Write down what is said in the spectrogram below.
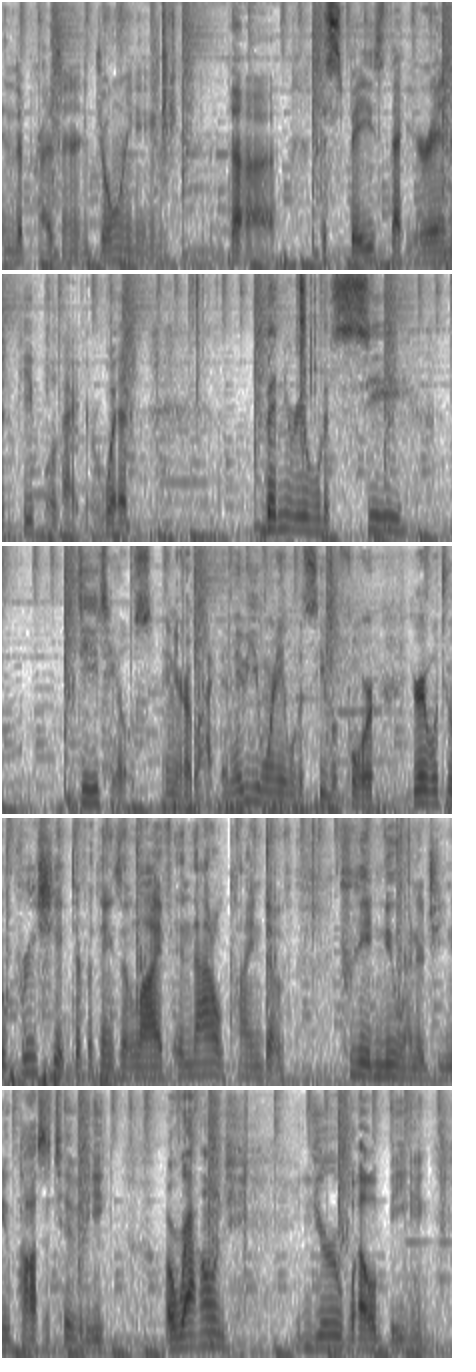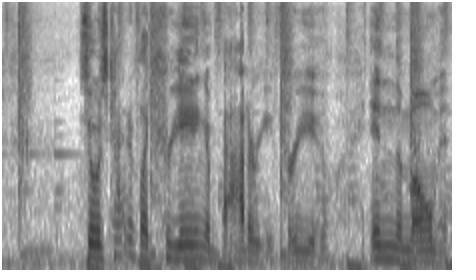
in the present, enjoying the the space that you're in, the people that you're with, then you're able to see details in your life that maybe you weren't able to see before. You're able to appreciate different things in life, and that'll kind of create new energy, new positivity around your well being. So it's kind of like creating a battery for you in the moment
